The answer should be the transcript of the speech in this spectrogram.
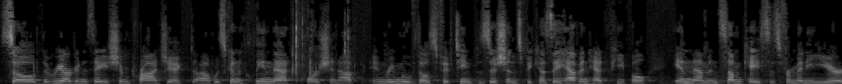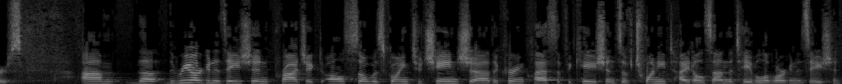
So the reorganization project uh, was going to clean that portion up and remove those 15 positions because they haven't had people in them in some cases for many years. Um, the, the reorganization project also was going to change uh, the current classifications of 20 titles on the table of organization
